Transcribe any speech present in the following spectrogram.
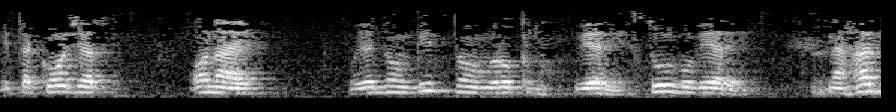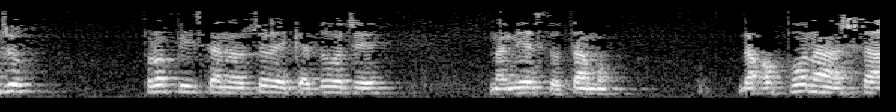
I također onaj u jednom bitnom ruknu vjeri, stubu vjeri, na hađu propisano čovjek kad dođe na mjesto tamo da oponaša,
